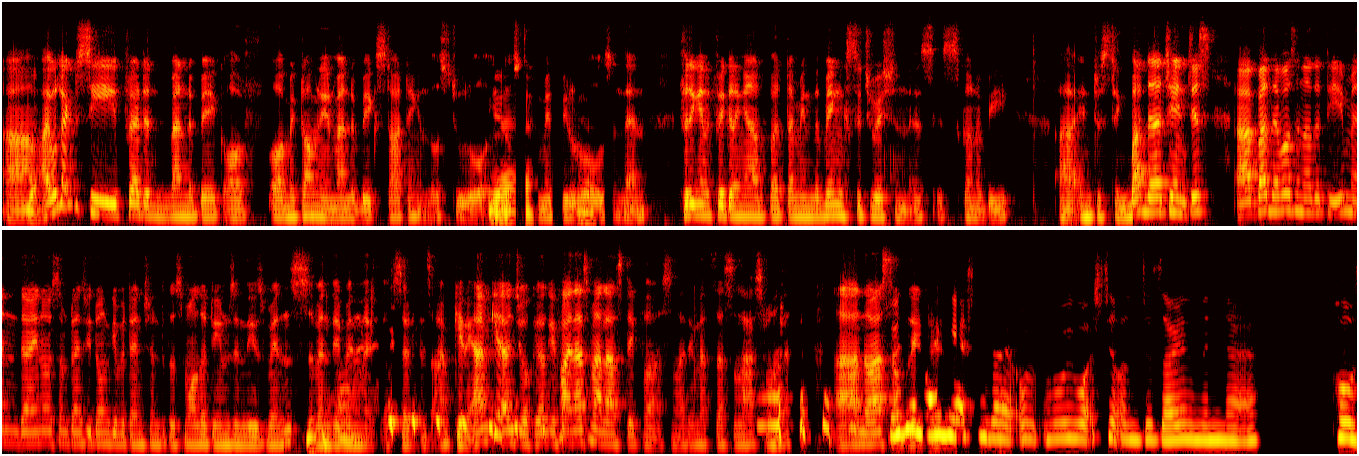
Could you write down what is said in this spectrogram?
Uh, yeah. I would like to see Fred and Van de Beek or, or McTominay and Van de Beek starting in those two roles, yeah. those two midfield roles, and then figuring figuring out. But I mean, the wing situation is is going to be uh, interesting. But there are changes. Uh, but there was another team, and I know sometimes you don't give attention to the smaller teams in these wins when they win like upset wins. I'm kidding. I'm kidding. I'm joking. Okay, fine. That's my last take for Arsenal. I think that's that's the last one. Uh, no, Arsenal played. Me actually, we watched it on DAZN, and then uh, Paul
